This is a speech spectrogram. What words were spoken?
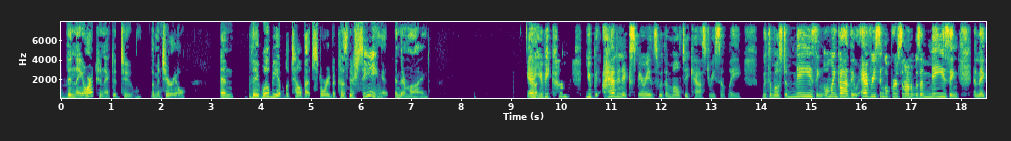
mm-hmm. then they are connected to the material. And they will be able to tell that story because they're seeing it in their mind. Yeah, you become you. I had an experience with a multicast recently with the most amazing. Oh my God, they every single person on it was amazing, and they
